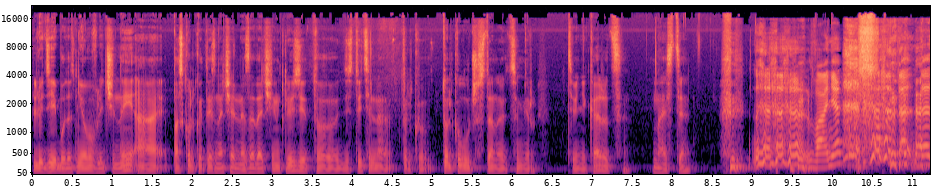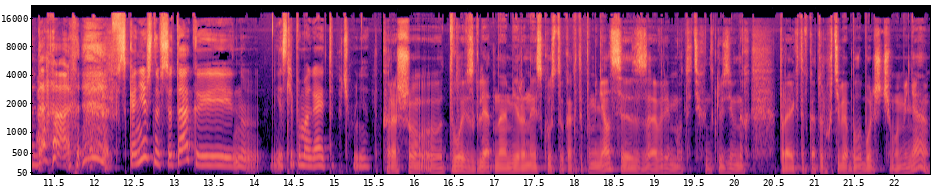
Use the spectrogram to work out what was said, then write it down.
людей будут в нее вовлечены, а поскольку это изначальная задача инклюзии, то действительно только, только лучше становится мир. Тебе не кажется, Настя? Ваня. Да-да-да. Конечно, все так, и ну, если помогает, то почему нет? Хорошо. Твой взгляд на мир и на искусство как-то поменялся за время вот этих инклюзивных проектов, которых у тебя было больше, чем у меня?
